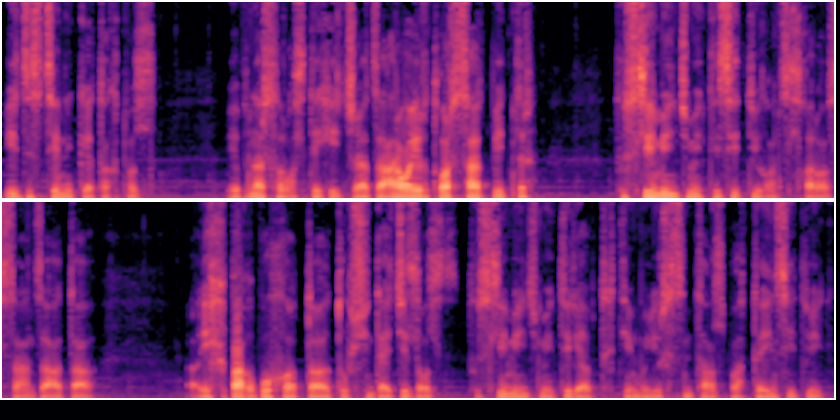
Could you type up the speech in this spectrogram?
бизнес цэник гэх тогтмол вебинар сургалтыг хийж байгаа. За 12 дугаар сард бид нэр төслийн менежментийн сэдвийг онцлохоор болсон. За одоо их бага бүх одоо төвшөнд ажил бол төслийн менежментээр явдаг тийм үү ерсэнтэй холбоотой энэ сэдвийг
